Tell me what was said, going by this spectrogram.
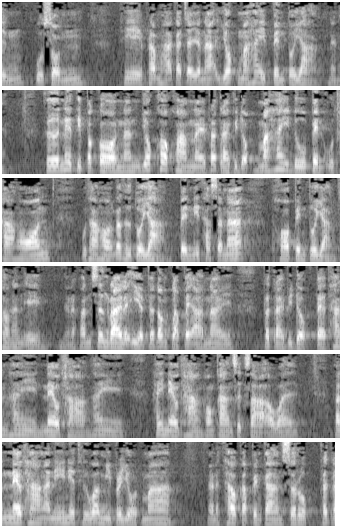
ถึงกุศลที่พระมหากัจจยนะยกมาให้เป็นตัวอย่างเนี่ยนะคือเนติปกรณ์นั้นยกข้อความในพระไตรปิฎกมาให้ดูเป็นอุทาหรณ์อุทาหรณ์ก็คือตัวอย่างเป็นนิทัศนะพอเป็นตัวอย่างเท่านั้นเองเนี่ยนะพันซึ่งรายละเอียดจะต้องกลับไปอ่านในพระไตรปิฎกแต่ท่านให้แนวทางให้ ให้แนวทางของการศึกษาเอาไว้ทันแนวทางอันนี้เนี่ยถือว่ามีประโยชน์มากนะเท่ากับเป็นการสรุปพระไตร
